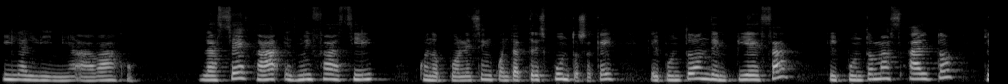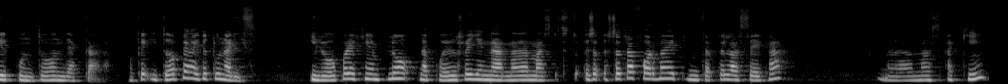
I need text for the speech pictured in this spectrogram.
y la línea abajo. La ceja es muy fácil cuando pones en cuenta tres puntos, ¿ok? El punto donde empieza, el punto más alto y el punto donde acaba, ¿ok? Y todo pegadito a tu nariz. Y luego, por ejemplo, la puedes rellenar nada más. Es, otra forma de pintarte la ceja. Nada más aquí.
